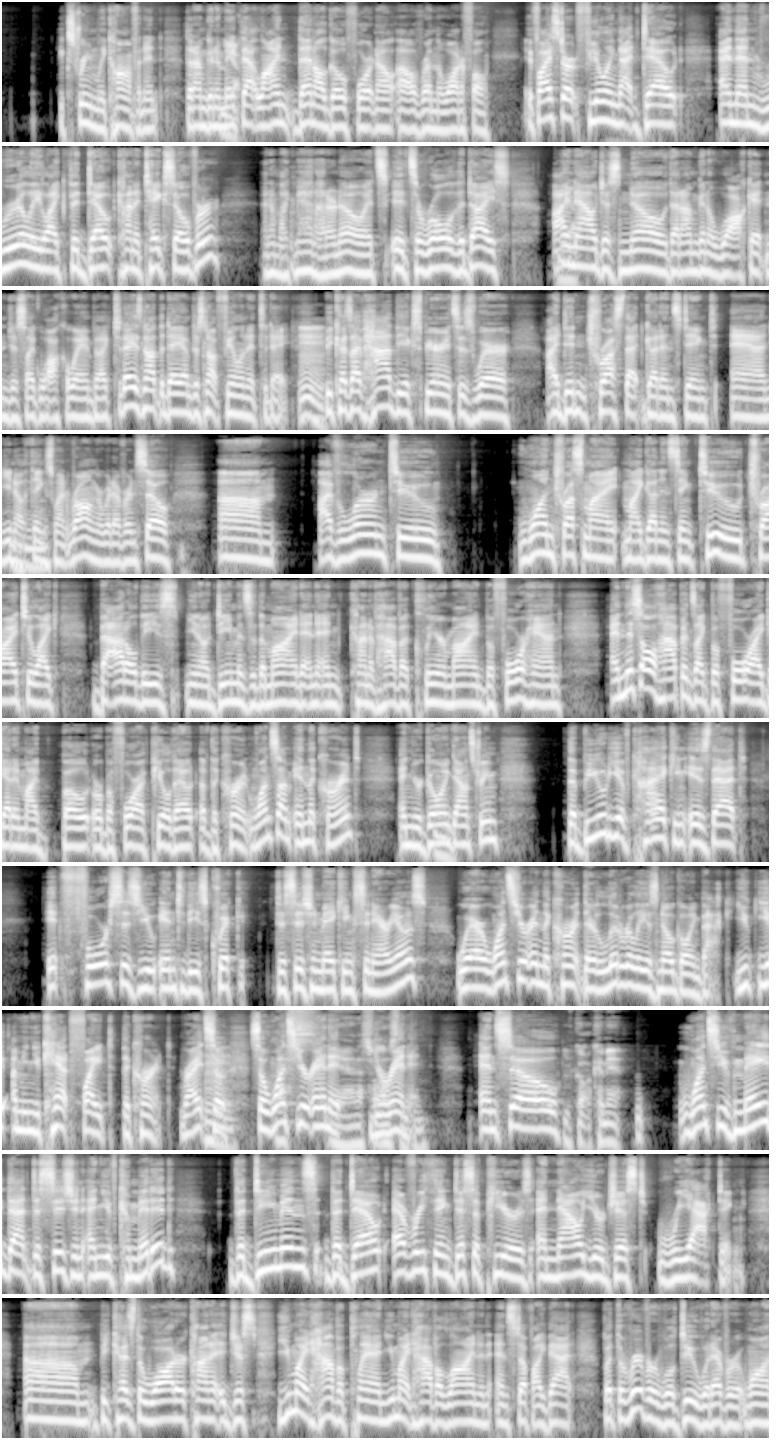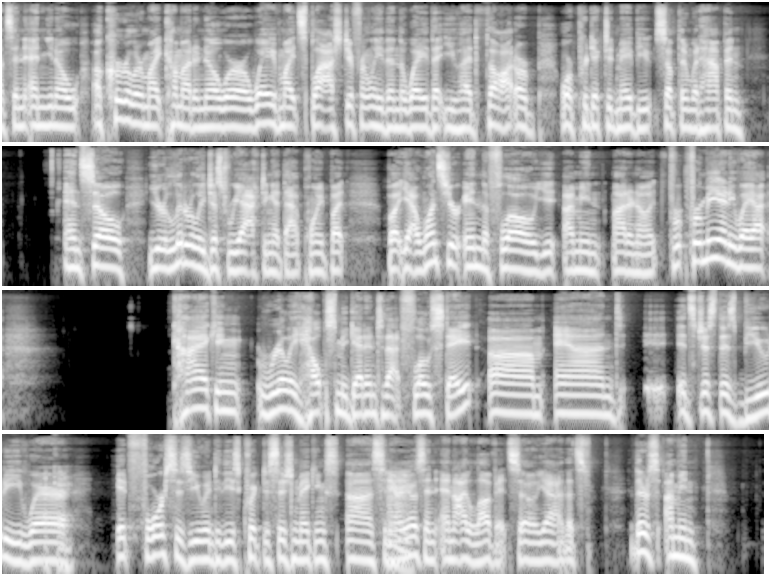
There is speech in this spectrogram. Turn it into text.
extremely confident that I'm going to make Yeah. that line, then I'll go for it and I'll, I'll run the waterfall. If I start feeling that doubt and then really like the doubt kind of takes over and I'm like, man, I don't know. It's, it's a roll of the dice. I Yeah. now just know that I'm going to walk it and just like walk away and be like, today's not the day. I'm just not feeling it today because I've had the experiences where I didn't trust that gut instinct and, you know, things went wrong or whatever. And so, um, I've learned to one trust my my gut instinct two try to like battle these you know demons of the mind and and kind of have a clear mind beforehand and this all happens like before i get in my boat or before i've peeled out of the current. Once i'm in the current and you're going hmm. downstream the beauty of kayaking is that it forces you into these quick decision making scenarios where once you're in the current there literally is no going back. You, you i mean you can't fight the current right? So hmm. so once That's- you're in it yeah, you're in thinking. it and so You've got to commit. once you've made that decision and you've committed, the demons, the doubt, everything disappears, and now you're just reacting. Um, because the water kind of it just you might have a plan, you might have a line and, and stuff like that, but the river will do whatever it wants. And and you know, a curler might come out of nowhere, a wave might splash differently than the way that you had thought or or predicted maybe something would happen. And so you're literally just reacting at that point. But but yeah, once you're in the flow, you, I mean, I don't know. For for me anyway, I, kayaking really helps me get into that flow state. Um, and it's just this beauty where Okay. it forces you into these quick decision making uh, scenarios, and and I love it. So yeah, that's there's I mean,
